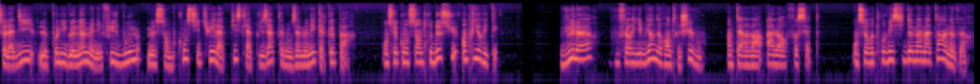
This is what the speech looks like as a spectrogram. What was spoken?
Cela dit, le polygonome et les fusebooms me semblent constituer la piste la plus apte à nous amener quelque part. On se concentre dessus en priorité. Vu l'heure, vous feriez bien de rentrer chez vous, intervint alors Fawcett. On se retrouve ici demain matin à 9 heures.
